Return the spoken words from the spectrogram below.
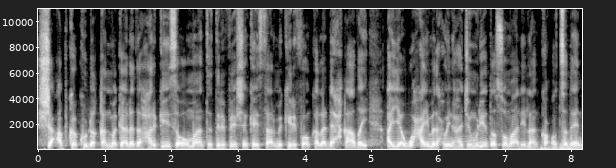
shacabka ku dhaqan magaalada hargeysa oo maanta telefishinka star mikrofoonka la dhex qaaday ayaa waxay madaxweynaha jamhuuriyadda somalilan ka codsadeen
